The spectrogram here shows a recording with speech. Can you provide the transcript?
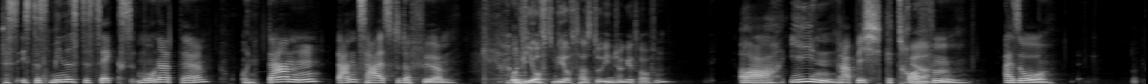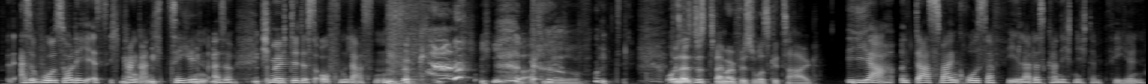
Das ist das Mindeste sechs Monate. Und dann, dann zahlst du dafür. Und wie oft, wie oft hast du ihn schon getroffen? Oh, ihn habe ich getroffen. Also, also wo soll ich es? Ich kann gar nicht zählen. Also ich möchte das offen lassen. Lass mir so. das heißt, du hast zweimal für sowas gezahlt. Ja, und das war ein großer Fehler. Das kann ich nicht empfehlen.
